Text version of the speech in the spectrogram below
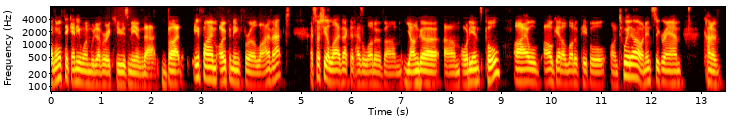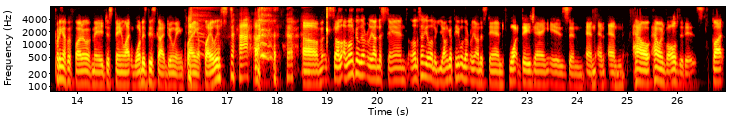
I don't think anyone would ever accuse me of that. But if I'm opening for a live act, especially a live act that has a lot of um, younger um, audience pool, I'll I'll get a lot of people on Twitter, on Instagram, kind of putting up a photo of me just being like, "What is this guy doing? Playing a playlist?" um, so a lot of people don't really understand. A lot of times, a lot of younger people don't really understand what DJing is and and and and how how involved it is. But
